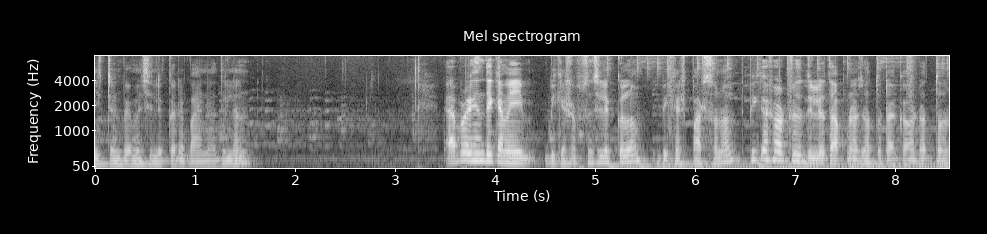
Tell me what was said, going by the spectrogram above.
ইনস্ট্যান্ট পেমেন্ট সিলেক্ট করে বায়না দিলেন। এরপর এখান থেকে আমি বিকাশ অপশন সিলেক্ট করলাম, বিকাশ পার্সোনাল বিকাশ অর্ডার দিলে তো আপনার যত টাকা অর্ডার তত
